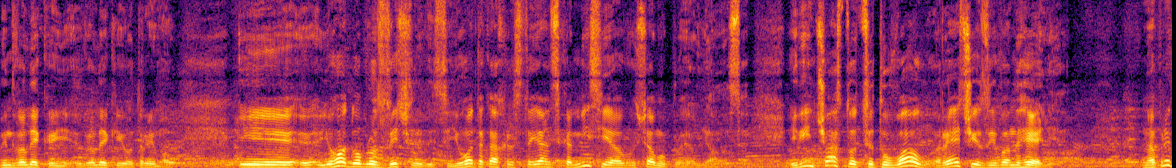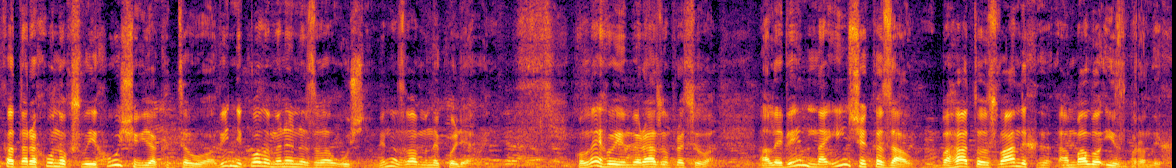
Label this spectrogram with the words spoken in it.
він великий, великий отримав. І е, його доброзичливість, його така християнська місія в усьому проявлялася. І він часто цитував речі з Євангелія. Наприклад, на рахунок своїх учнів, як ТО, він ніколи мене не називав учнем, він назвав мене колегою. Колегою ми разом працювали. Але він на інших казав багато званих, а мало ізбраних.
